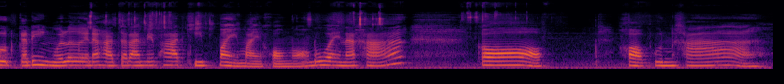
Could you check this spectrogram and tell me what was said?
กดกระดิ่งไว้เลยนะคะ จะได้ไม่พลาดคลิปใหม่ๆของน้องด้วยนะคะ ก็ขอบคุณค่ะ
